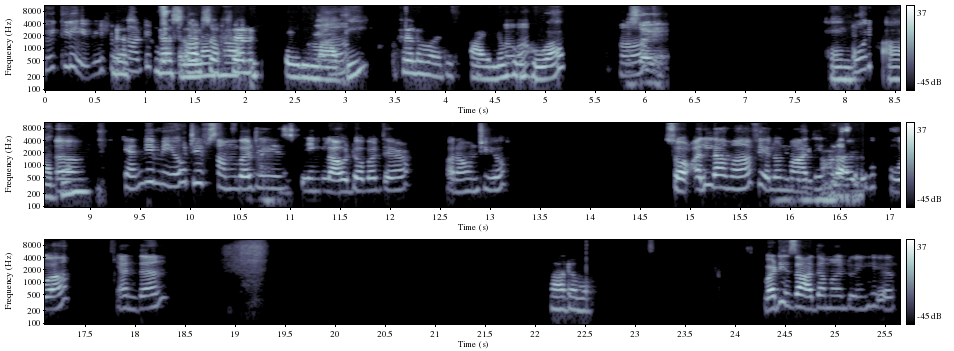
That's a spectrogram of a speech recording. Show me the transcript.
Quickly, we should not. That's also fail. Fail Madi. Fail Madi. Failuhu huwa. Huh? Uh-huh. And Would, uh, Adam. Can we mute if somebody is being loud over there around you? So, Allama, Failun Madi, Failuhu huwa. And then آدم what is Adama doing here?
